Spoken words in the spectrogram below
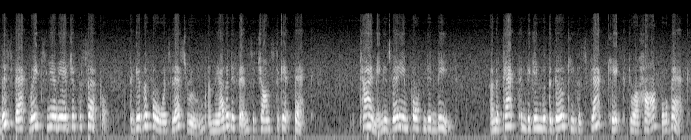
This back waits near the edge of the circle to give the forwards less room and the other defence a chance to get back. Timing is very important indeed. An attack can begin with the goalkeeper's flat kick to a half or back.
